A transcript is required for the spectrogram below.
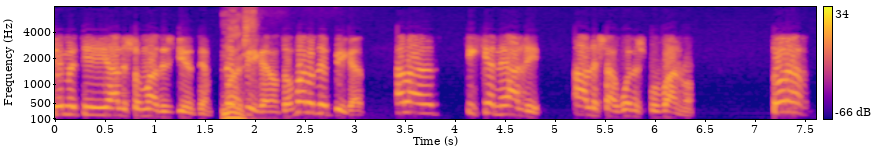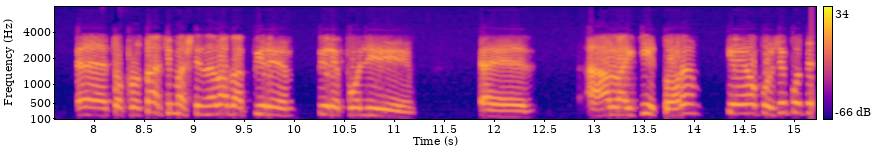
και με τις άλλες ομάδες γίνεται. Δεν πήγα να το βάλω, δεν πήγα. Αλλά τυχαίνει άλλοι άλλες αγώνες που βάνω. Τώρα ε, το πρωτάθλημα στην Ελλάδα πήρε, πήρε πολύ ε, αλλαγή τώρα και οπωσδήποτε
